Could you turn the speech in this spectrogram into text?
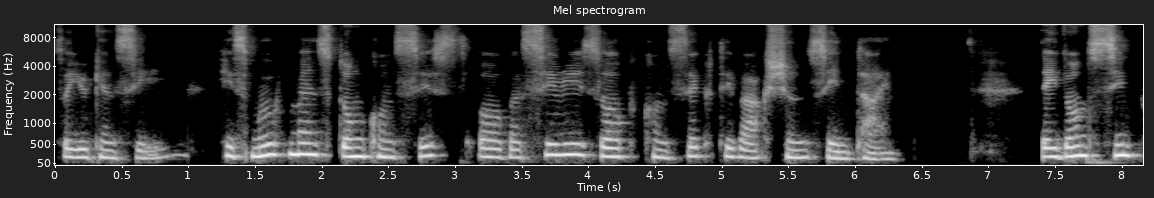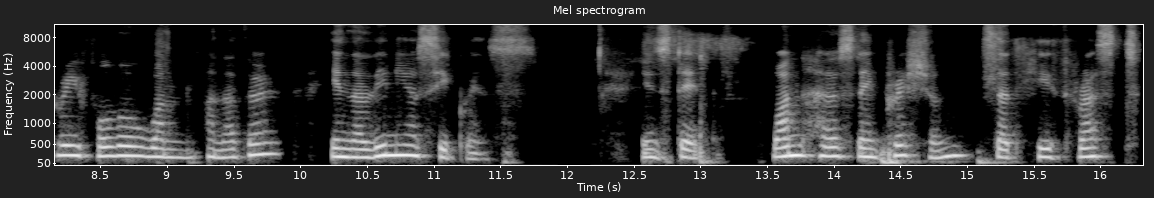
So you can see his movements don't consist of a series of consecutive actions in time. They don't simply follow one another in a linear sequence. Instead, one has the impression that he thrusts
